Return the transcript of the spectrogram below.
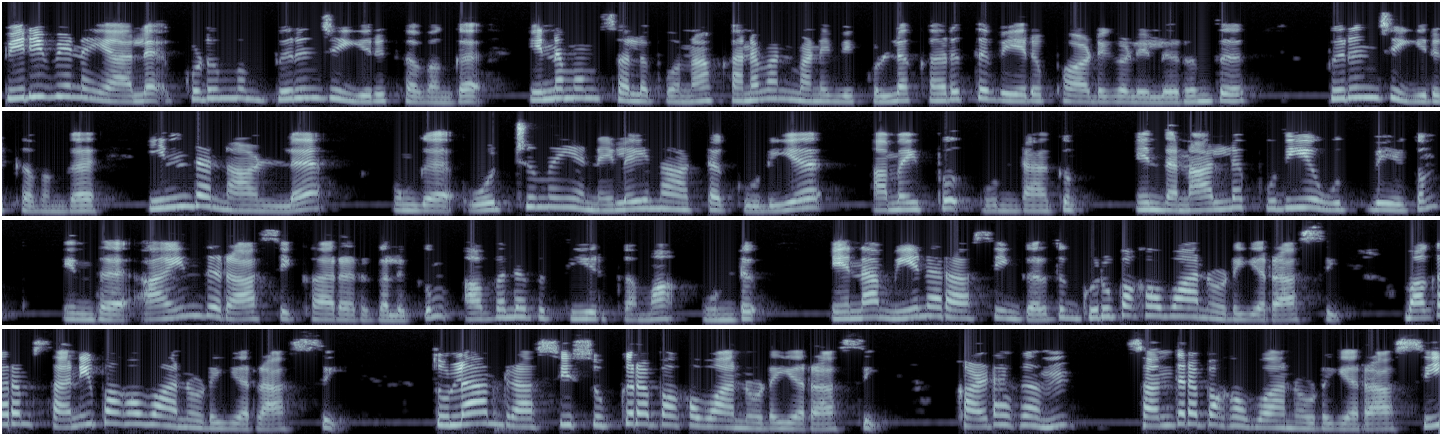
பிரிவினையால குடும்பம் பிரிஞ்சு இருக்கவங்க இன்னமும் சொல்ல போனா கணவன் மனைவிக்குள்ள கருத்து வேறுபாடுகளிலிருந்து பிரிஞ்சு இருக்கவங்க இந்த நாளில் உங்க ஒற்றுமையை நிலைநாட்டக்கூடிய அமைப்பு உண்டாகும். இந்த நாளில் புதிய உத்வேகம் இந்த ஐந்து ராசிக்காரர்களுக்கும் அவ்வளவு தீர்க்கமா உண்டு. ஏன்னா மீன ராசிங்கிறது குரு பகவானுடைய ராசி மகரம் சனி பகவானுடைய ராசி. துலாம் ராசி சுக்கர பகவானுடைய ராசி. கடகம் சந்திர பகவானுடைய ராசி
